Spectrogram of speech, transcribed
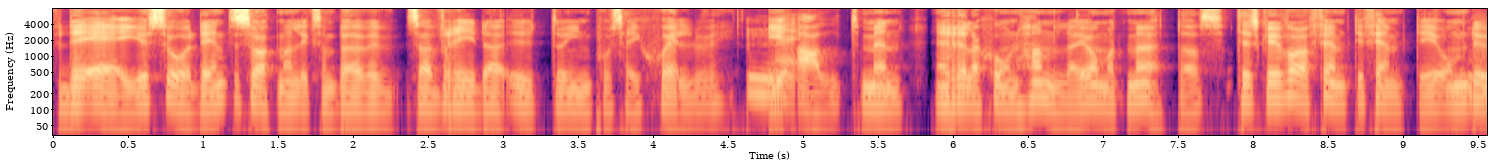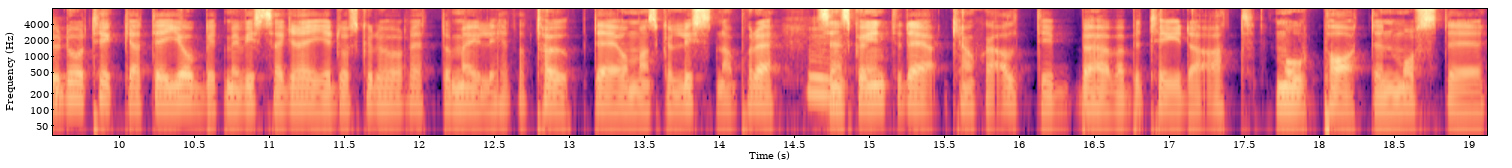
För det är ju så, det är inte så att man liksom behöver så vrida ut och in på sig själv i Nej. allt. Men en relation handlar ju om att mötas. Det ska ju vara 50-50. Om du då tycker att det är jobbigt med vissa grejer, då ska du ha rätt och möjlighet att ta upp det och man ska lyssna på det. Sen ska ju inte det kanske alltid behöva betyda att motparten måste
